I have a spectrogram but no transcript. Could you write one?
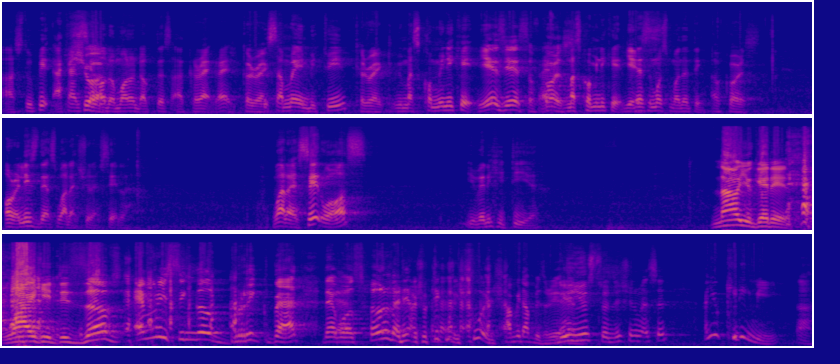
Are stupid. I can't Sure. say all the modern doctors are correct, right? Correct. It's somewhere in between. Correct. We must communicate. Yes, yes, of right? course. Must communicate. Yes. That's the most modern thing. Of course. Or at least that's what I should have said, lah. What I said was, you're very heaty, eh? Now you get it. Why he deserves every single brick bat that was hurled at him. I should take my shoe and shove it up his rear Do you end. use traditional medicine? Are you kidding me? Ah.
